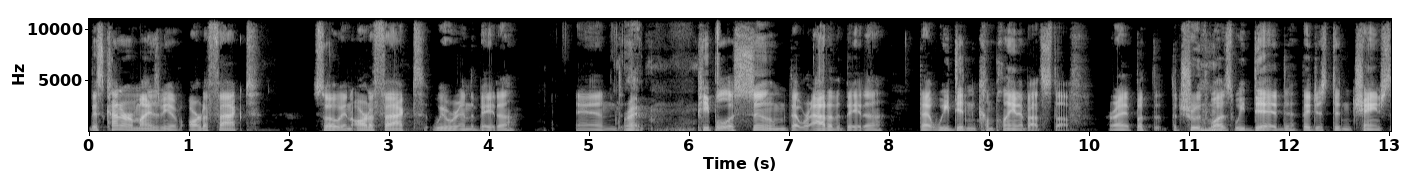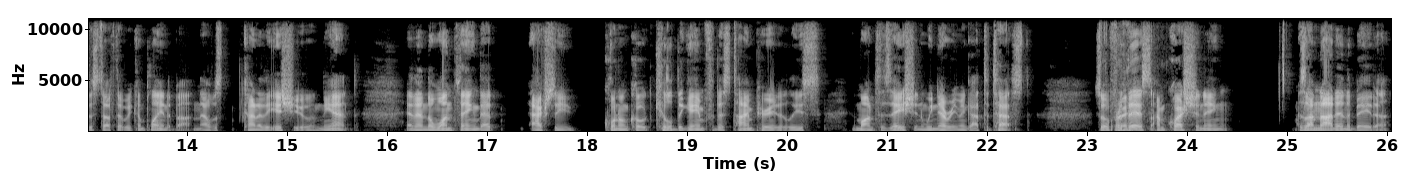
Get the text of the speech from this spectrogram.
this kind of reminds me of Artifact. So in Artifact, we were in the beta and Right. people assumed that we're out of the beta that we didn't complain about stuff. Right? But the, the truth Mhm. was we did. They just didn't change the stuff that we complained about, and that was kind of the issue in the end. And then the one thing that actually quote unquote killed the game for this time period, at least monetization, we never even got to test. So for Right. this, I'm questioning because I'm not in the beta.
